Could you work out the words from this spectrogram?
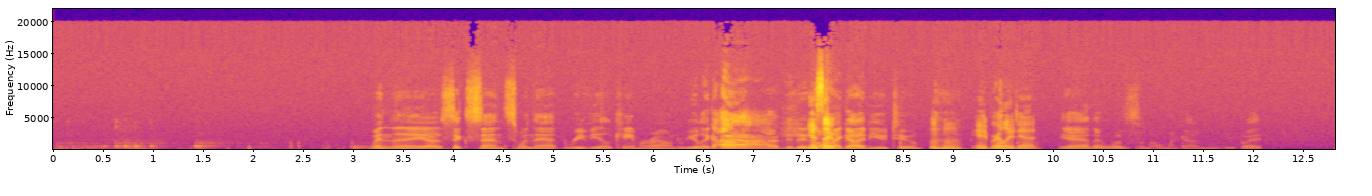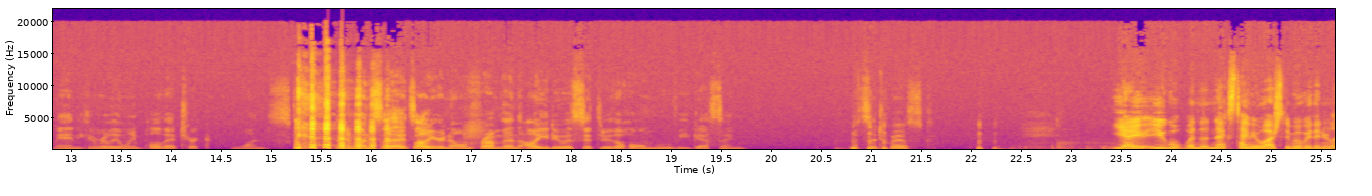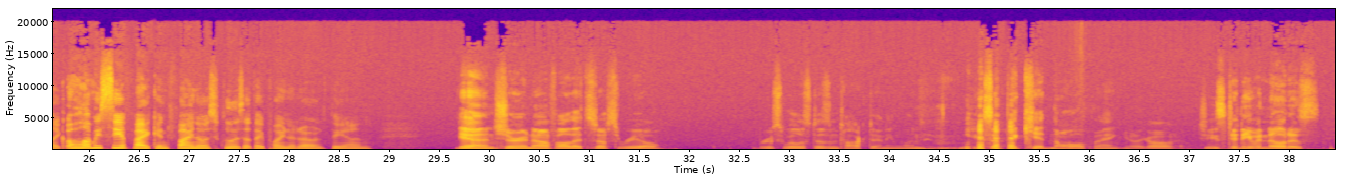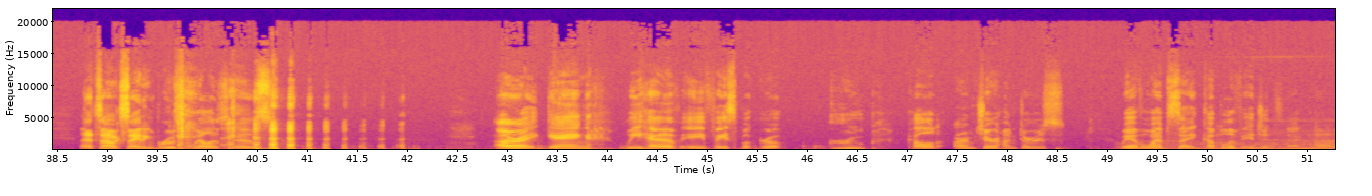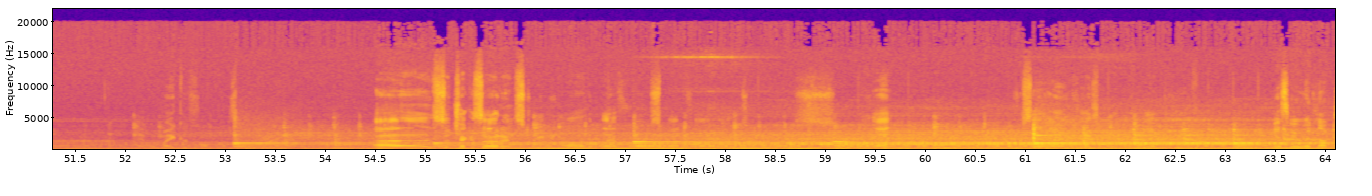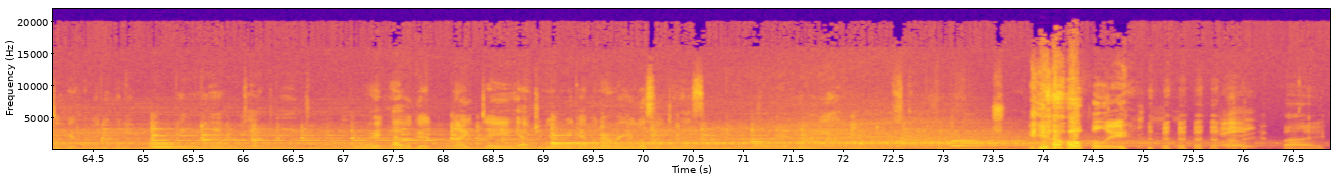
when the uh, Sixth Sense, when that reveal came around, were you like, ah? Did it? Yes, oh I- my God, you too? Mm-hmm, It really did. Yeah, that was an oh my god movie. But man, you can really only pull that trick once. Uh, then once that's all you're known from, then all you do is sit through the whole movie guessing. What's the twist? Yeah, you, you when the next time you watch the movie, then you're like, oh, let me see if I can find those clues that they pointed out at the end. Yeah, and sure enough, all that stuff's real. Bruce Willis doesn't talk to anyone except the kid in the whole thing. You're like, oh, jeez, didn't even notice. That's how exciting Bruce Willis is. All right, gang. We have a Facebook group group called Armchair Hunters. We have a website, coupleofidgits.com. I have a microphone. Uh, so check us out on streaming all the platforms, Spotify, iTunes. That. Ever say hi on Facebook? Yes, we would love to hear from anybody. Other than that, we'll talk to you tomorrow. All right, have a good night, day, afternoon, weekend, whenever you're listening to this. yeah, hopefully. Bye. Bye.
